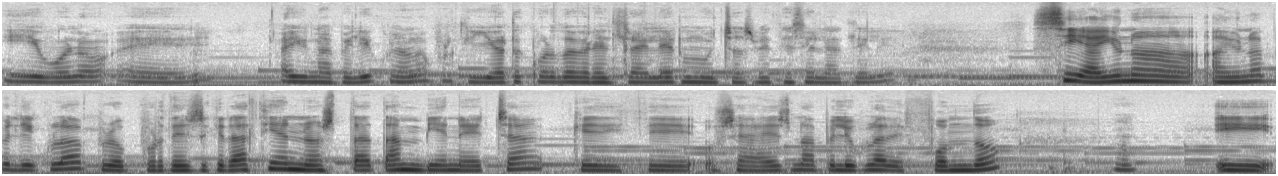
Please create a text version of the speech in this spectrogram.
Y bueno, eh, hay una película, ¿no? Porque yo recuerdo ver el tráiler muchas veces en la tele. Sí, hay una, hay una película, pero por desgracia no está tan bien hecha que dice, o sea, es una película de fondo ah. y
